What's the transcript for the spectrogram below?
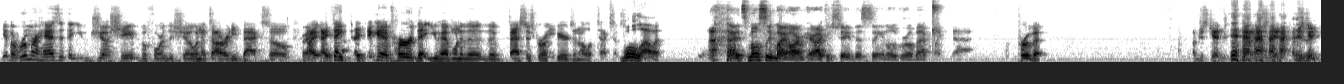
Yeah, but rumor has it that you just shaved before the show and it's already back. So Right. I, I think I think I've heard that you have one of the, the fastest growing beards in all of Texas. We'll allow it. it's mostly my arm hair. I could shave this thing and it'll grow back like that. Prove it. I'm just kidding. I'm just kidding. I'm just kidding.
